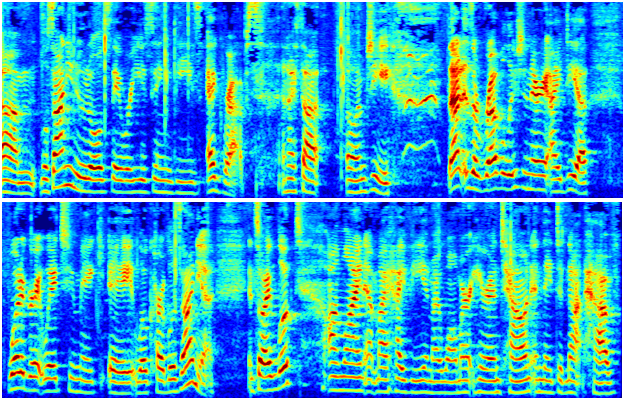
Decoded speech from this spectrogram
um, lasagna noodles, they were using these egg wraps. And I thought, OMG, that is a revolutionary idea. What a great way to make a low carb lasagna. And so I looked online at my Hy-Vee and my Walmart here in town and they did not have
